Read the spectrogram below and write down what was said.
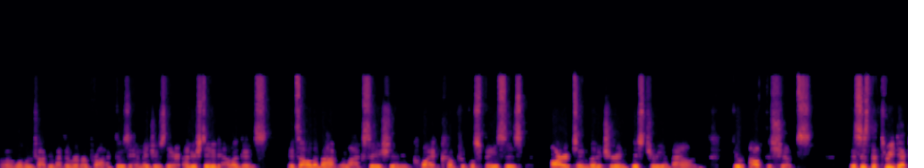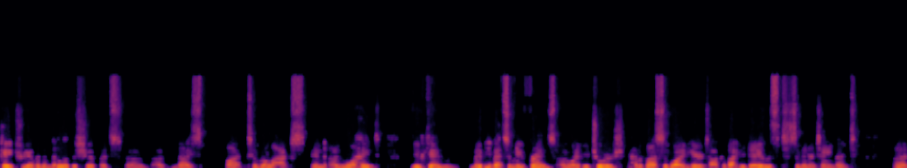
uh, when we were talking about the river product, those images there. Understated elegance. It's all about relaxation and quiet, comfortable spaces. Art and literature and history abound. throughout the ships. This is the three deck atrium in the middle of the ship. It's a, a nice spot to relax and unwind. You can maybe you met some new friends on one of your tours. Have a glass of wine here, talk about your day, listen to some entertainment. Uh,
